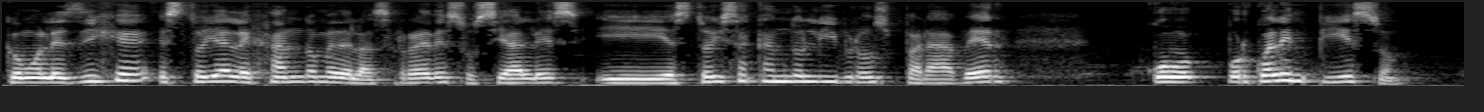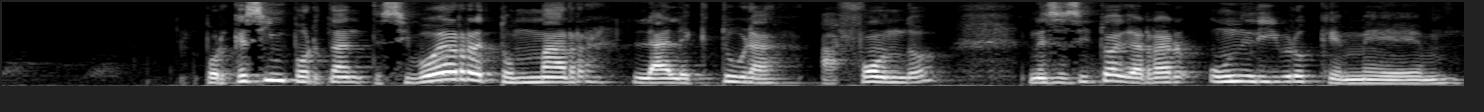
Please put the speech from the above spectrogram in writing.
Como les dije, estoy alejándome de las redes sociales y estoy sacando libros para ver por cuál empiezo. Porque es importante, si voy a retomar la lectura a fondo, necesito agarrar un libro que me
